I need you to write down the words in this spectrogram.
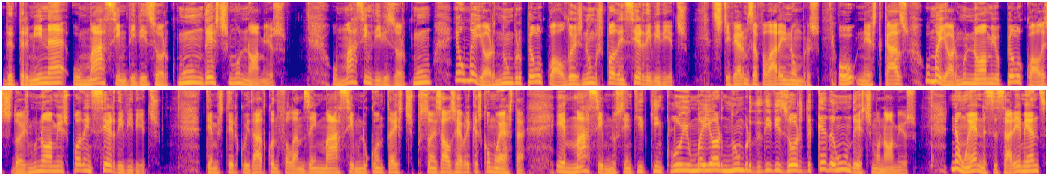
Determina o máximo divisor comum destes monómios. O máximo divisor comum é o maior número pelo qual dois números podem ser divididos, se estivermos a falar em números, ou, neste caso, o maior monómio pelo qual estes dois monómios podem ser divididos. Temos de ter cuidado quando falamos em máximo no contexto de expressões algébricas como esta. É máximo no sentido que inclui o maior número de divisores de cada um destes monómios. Não é necessariamente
